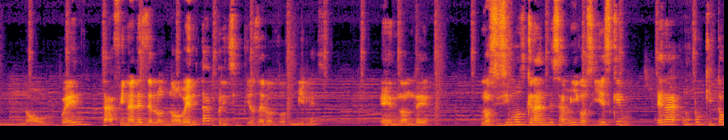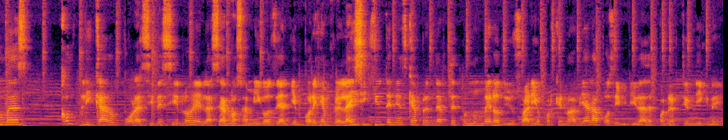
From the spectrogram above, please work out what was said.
90, finales de los 90, principios de los 2000 en donde nos hicimos grandes amigos y es que era un poquito más complicado, por así decirlo, el hacernos amigos de alguien. Por ejemplo, el ICQ tenías que aprenderte tu número de usuario porque no había la posibilidad de ponerte un nickname.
